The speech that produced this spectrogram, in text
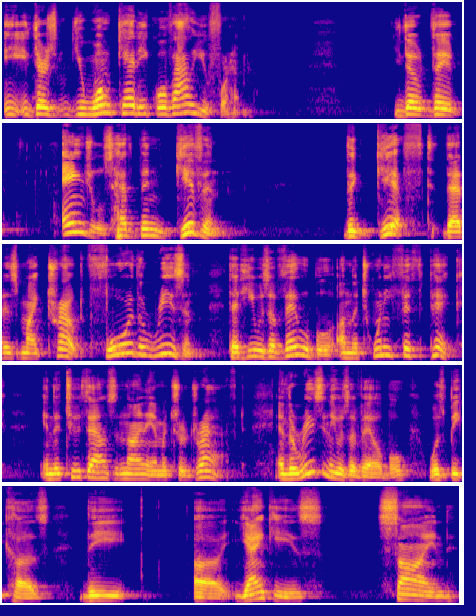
there's you won't get equal value for him. The, the Angels have been given the gift that is Mike Trout for the reason that he was available on the 25th pick in the 2009 amateur draft. And the reason he was available was because the uh, Yankees signed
